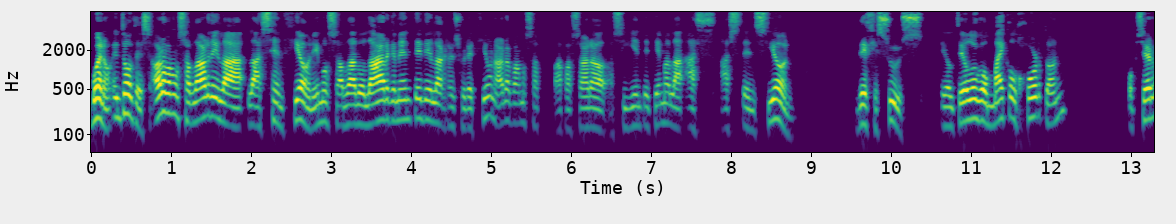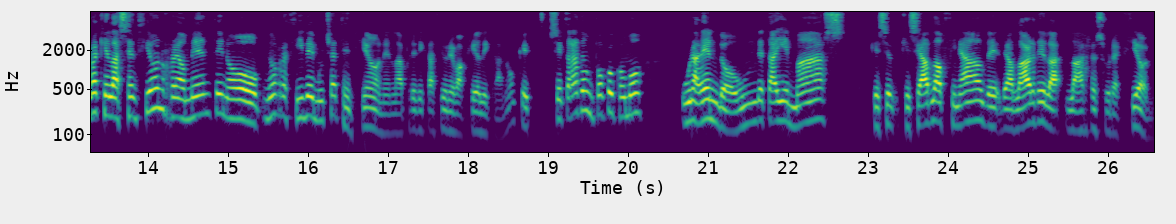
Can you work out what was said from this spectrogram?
Bueno, entonces, ahora vamos a hablar de la, ascensión. Hemos hablado largamente de la resurrección. Ahora vamos a, pasar al, siguiente tema, la ascensión de Jesús. El teólogo Michael Horton observa que la ascensión realmente no, recibe mucha atención en la predicación evangélica, ¿no? que se trata un poco como un adendo, un detalle más que se, habla al final de, hablar de la, resurrección.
